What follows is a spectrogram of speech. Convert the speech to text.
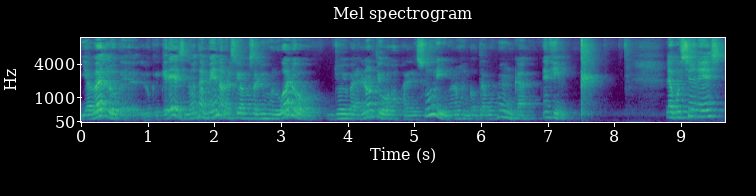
y a ver lo que, lo que querés, ¿no? También a ver si vamos al mismo lugar o yo voy para el norte o vos vas para el sur y no nos encontramos nunca. En fin, la cuestión es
